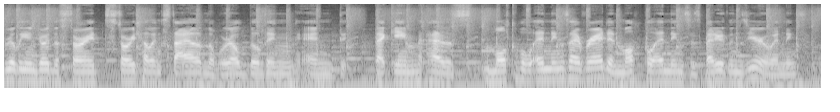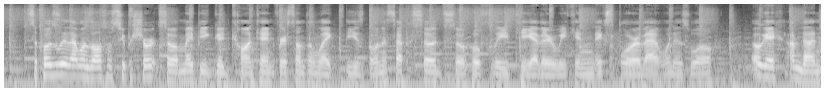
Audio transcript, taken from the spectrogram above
really enjoyed the story storytelling style and the world building and that game has multiple endings I've read and multiple endings is better than zero endings. Supposedly that one's also super short, so it might be good content for something like these bonus episodes, so hopefully together we can explore that one as well. Okay, I'm done.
